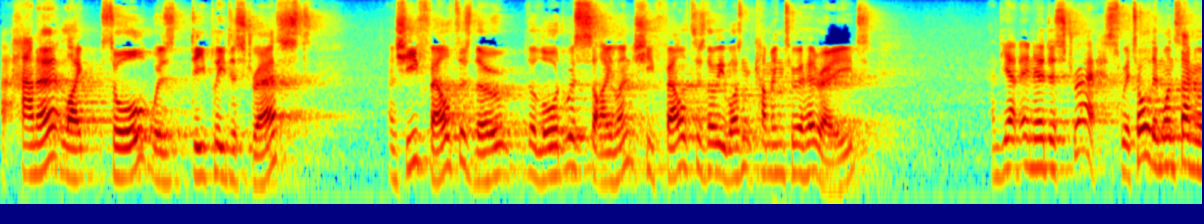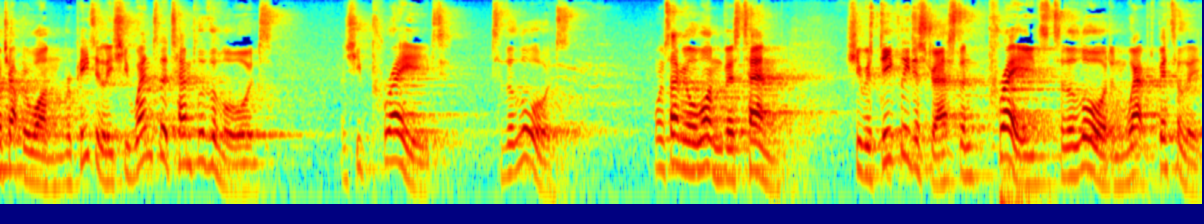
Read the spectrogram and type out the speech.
Uh, Hannah, like Saul, was deeply distressed, and she felt as though the Lord was silent. She felt as though he wasn't coming to her aid. And yet, in her distress, we're told in 1 Samuel chapter 1, repeatedly, she went to the temple of the Lord and she prayed to the Lord. 1 Samuel 1, verse 10, she was deeply distressed and prayed to the Lord and wept bitterly.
